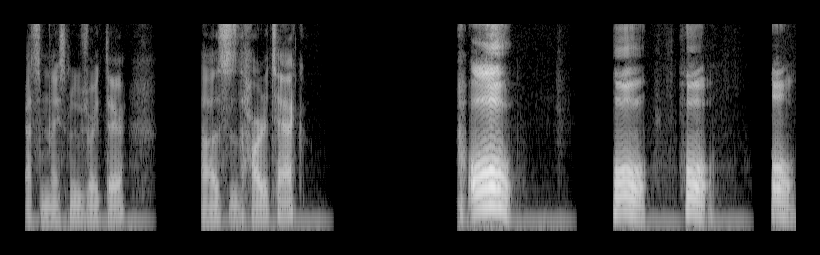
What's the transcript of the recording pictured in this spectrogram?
got some nice moves right there. Uh, this is the heart attack. Oh, oh, oh, oh,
